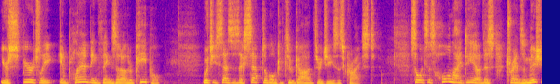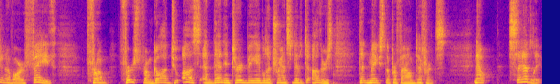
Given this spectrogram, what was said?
you're spiritually implanting things in other people, which he says is acceptable to God through Jesus Christ. So it's this whole idea of this transmission of our faith from first from God to us, and then in turn being able to transmit it to others that makes the profound difference. Now, sadly,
